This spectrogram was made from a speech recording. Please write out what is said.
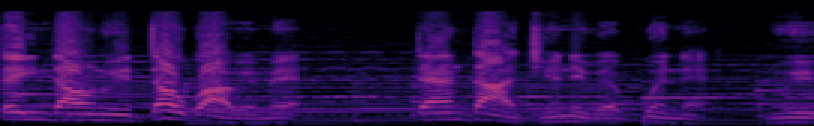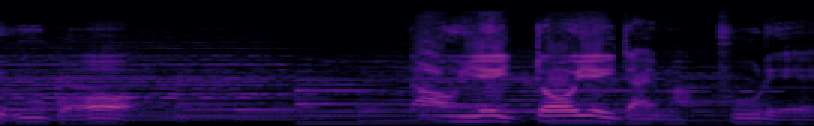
တိမ်တောင်တွေတောက်ပါပဲမဲ့တန်းတခြင်းတွေပဲပွင့်တဲ့ຫນွေဦးပေါ့တောင်ရိပ်တောရိပ်တိုင်းမှာဖူးတယ်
